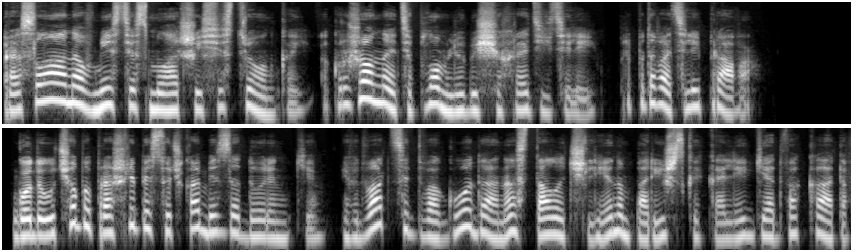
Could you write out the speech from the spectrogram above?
Росла она вместе с младшей сестренкой, окруженная теплом любящих родителей, преподавателей права. Годы учебы прошли без сучка, без задоринки, и в 22 года она стала членом Парижской коллегии адвокатов,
